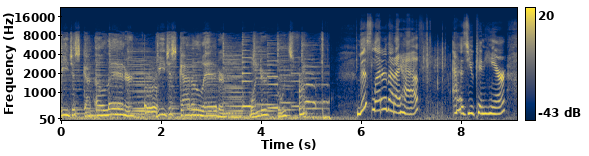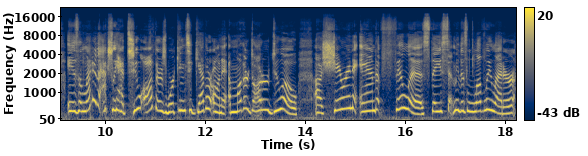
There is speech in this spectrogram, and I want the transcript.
We just got a letter. We just got a letter. Wonder who it's from. This letter that I have as you can hear, is a letter that actually had two authors working together on it, a mother daughter duo, uh, Sharon and Phyllis. They sent me this lovely letter.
